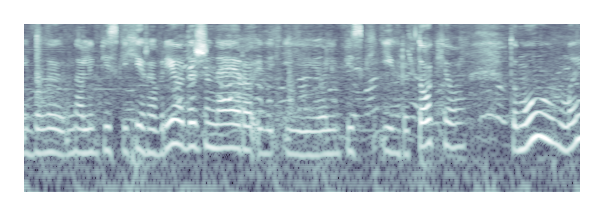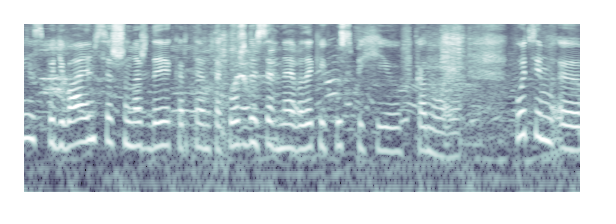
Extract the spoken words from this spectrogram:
І були на Олімпійських іграх в Ріо де Жанейро і, Олімпійські ігри в Токіо. Тому ми сподіваємося, що наш деяк Артем також досягне великих успіхів в каное. Потім е,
